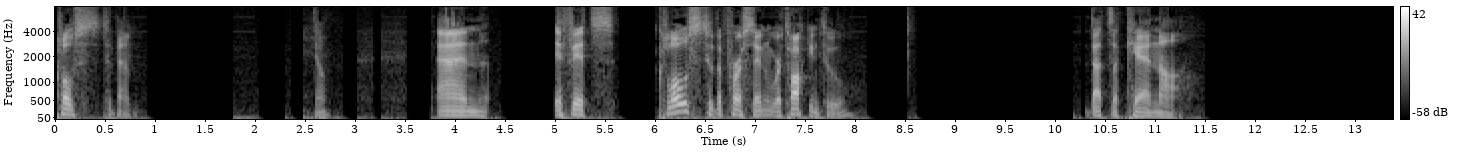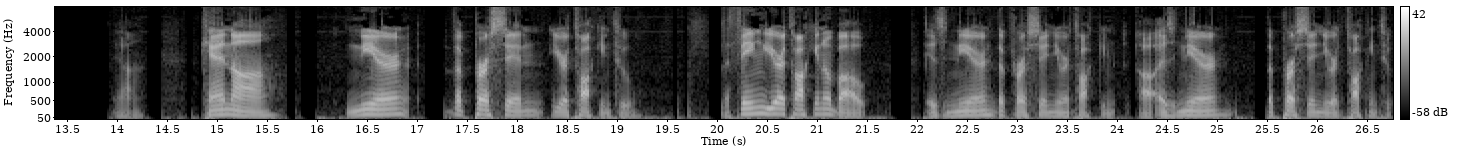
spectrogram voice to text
close to them? You know? And if it's close to the person we're talking to, that's a kena. Yeah. Kena near the person you're talking to. The thing you're talking about is near the person you're talking uh, is near the person you're talking to.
